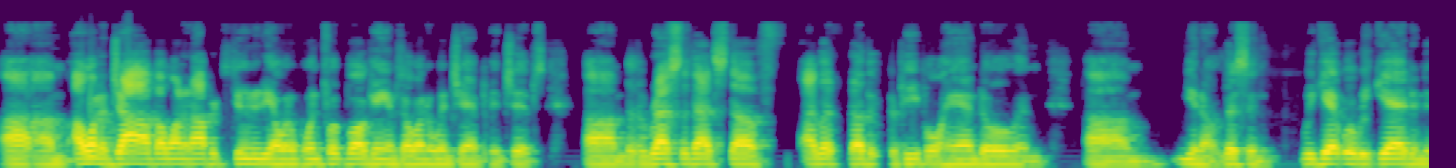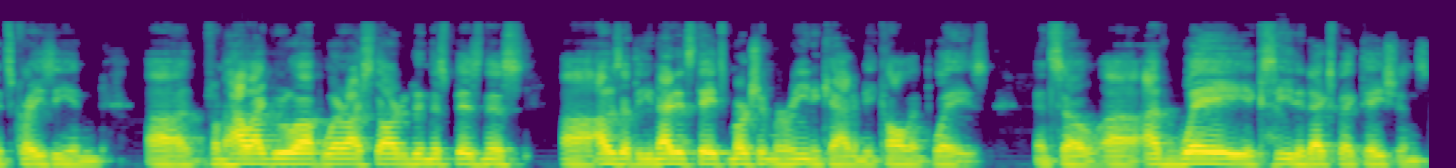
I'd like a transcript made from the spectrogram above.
Um, I want a job. I want an opportunity. I want to win football games. I want to win championships. Um, the rest of that stuff, I let other people handle. And um, you know, listen, we get what we get, and it's crazy. And uh, from how I grew up, where I started in this business, uh, I was at the United States Merchant Marine Academy calling plays. And so uh, I've way exceeded expectations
